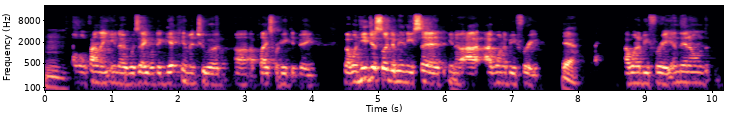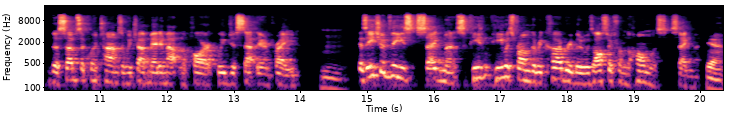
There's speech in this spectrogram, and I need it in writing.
Mm. Someone finally, you know, was able to get him into a, uh, a place where he could be. But when he just looked at me and he said, you know, I, I want to be free. Yeah. I want to be free. And then on the subsequent times in which I've met him out in the park, we've just sat there and prayed. Mm. Because each of these segments, he, he was from the recovery, but it was also from the homeless segment. Yeah.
